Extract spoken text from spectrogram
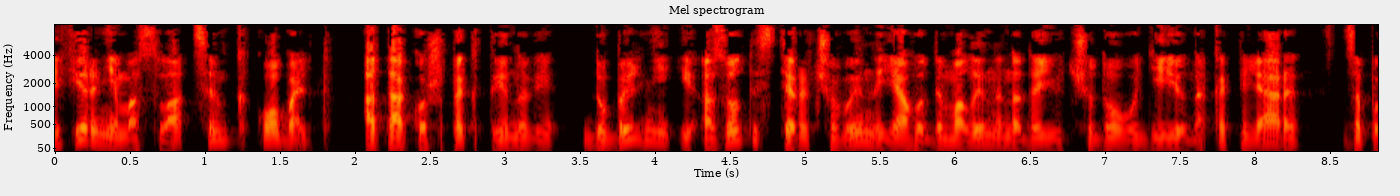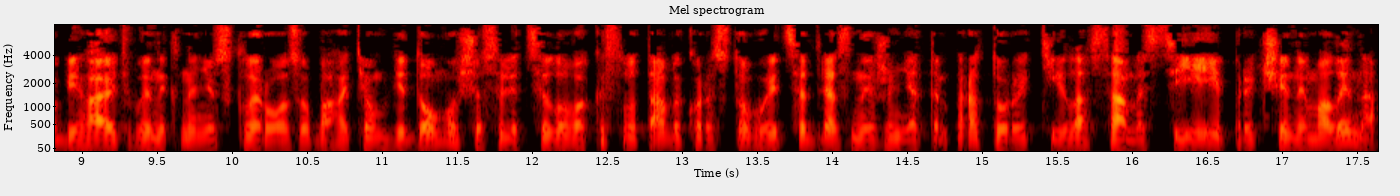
ефірні масла, цинк, кобальт, а також пектинові, дубильні і азотисті речовини ягоди малини надають чудову дію на капіляри, запобігають виникненню склерозу. Багатьом відомо, що саліцилова кислота використовується для зниження температури тіла. Саме з цієї причини малина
